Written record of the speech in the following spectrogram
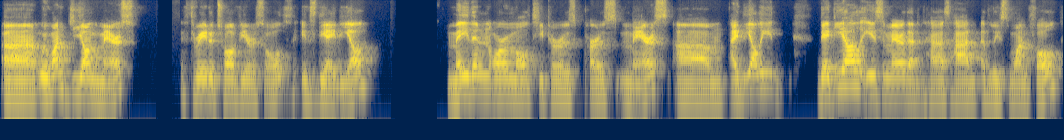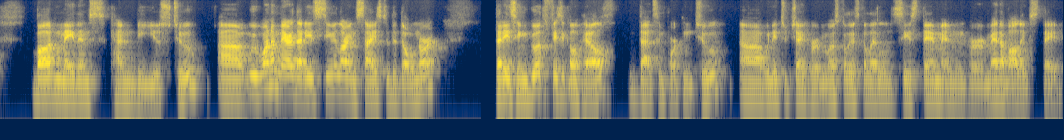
Uh, we want young mares three to 12 years old, it's the ideal. Maiden or multi-pairs pairs mares. Um, ideally, the ideal is a mare that has had at least one foal, but maidens can be used too. Uh, we want a mare that is similar in size to the donor. That is in good physical health. That's important too. Uh, we need to check her musculoskeletal system and her metabolic state,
